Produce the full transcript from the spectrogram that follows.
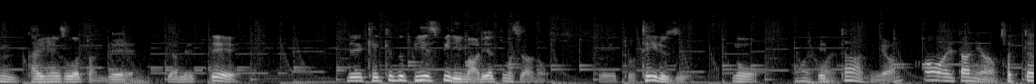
うん、大変そうだったんで、やめて、で、結局 PSP で今あれやってますよ、あの、えっ、と、テイルズのエはいはい。ターニア、ああ、エタニア、買ってあ、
